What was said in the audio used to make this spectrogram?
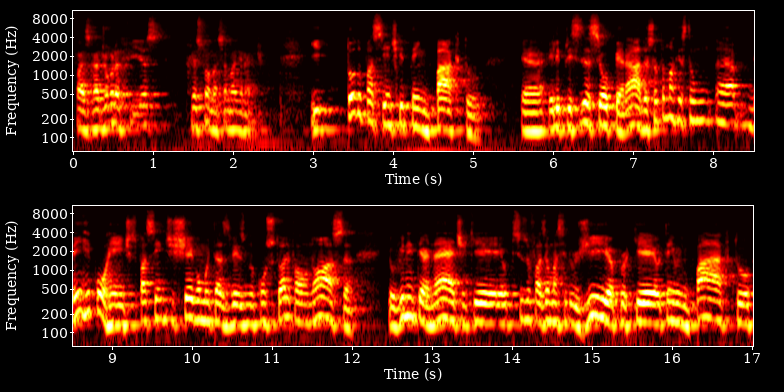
faz radiografias, ressonância magnética. E todo paciente que tem impacto é, ele precisa ser operado, essa é uma questão é, bem recorrente. Os pacientes chegam muitas vezes no consultório e falam: Nossa, eu vi na internet que eu preciso fazer uma cirurgia porque eu tenho impacto,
